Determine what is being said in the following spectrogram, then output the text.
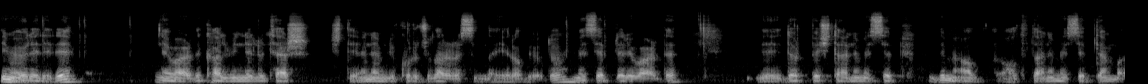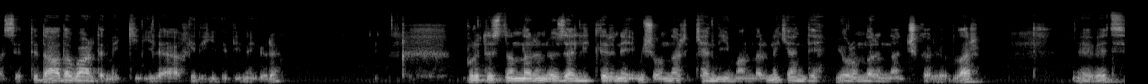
değil mi öyle dedi. Ne vardı? Calvin'le Luther işte önemli kurucular arasında yer alıyordu. Mezhepleri vardı. 4-5 e, tane mezhep değil mi? 6 tane mezhepten bahsetti. Daha da var demek ki ilahirihi dediğine göre. Protestanların özellikleri neymiş? Onlar kendi imanlarını kendi yorumlarından çıkarıyordular. Evet,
